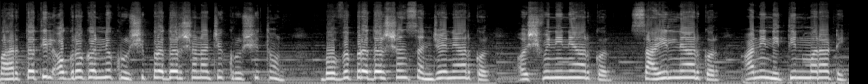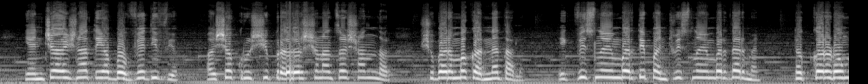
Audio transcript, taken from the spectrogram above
भारतातील अग्रगण्य कृषी प्रदर्शनाचे कृषीथोन भव्य प्रदर्शन संजय नेहारकर अश्विनी नेहारकर साहिल नेहारकर आणि नितीन मराठे यांच्या आयोजनात या भव्य दिव्य अशा कृषी प्रदर्शनाचा शानदार शुभारंभ करण्यात आला. एकवीस नोव्हेंबर ते पंचवीस नोव्हेंबर दरम्यान ठक्करडोम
